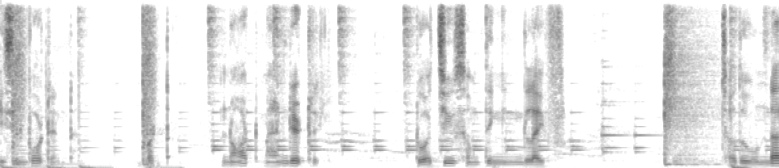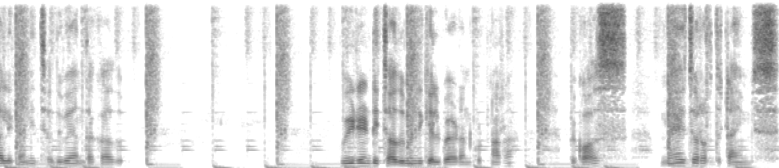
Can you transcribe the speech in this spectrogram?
is important but not mandatory to achieve something in life చదువు ఉండాలి కానీ చదివే అంత కాదు. వీడేంటి చదువు మీదకి వెళ్ళిపోయాడు అనుకుంటున్నారా? Because major of the times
